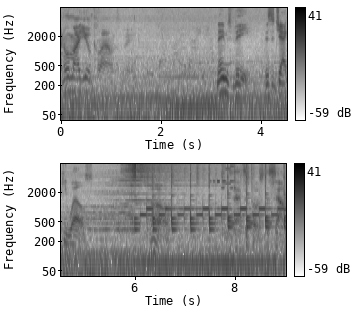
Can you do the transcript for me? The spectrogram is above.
And who might you clowns be? Name's V. This is Jackie Welles. Oh. Is supposed to sound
